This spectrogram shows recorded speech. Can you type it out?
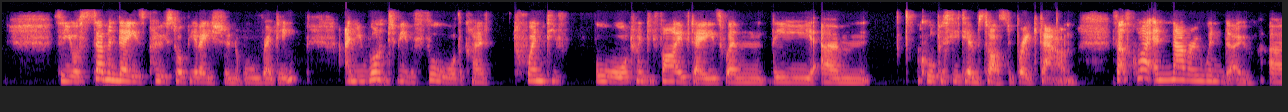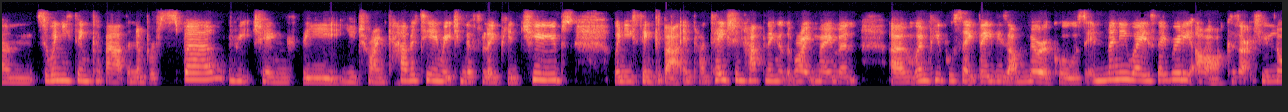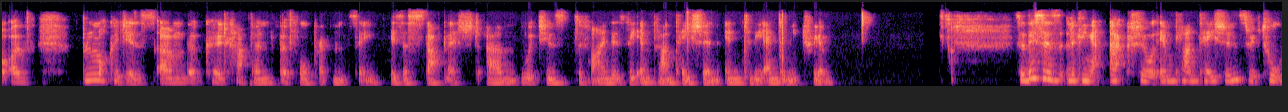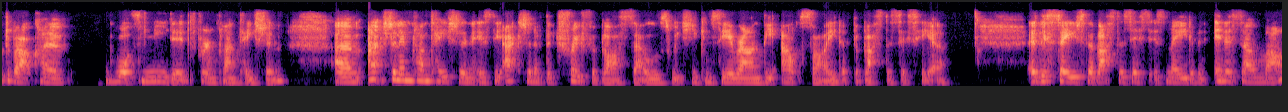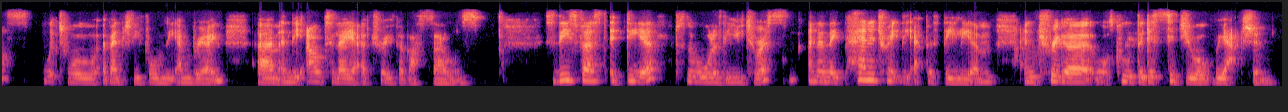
So you're seven days post ovulation already, and you want to be before the kind of 24, 25 days when the um, corpus luteum starts to break down. So that's quite a narrow window. Um, so when you think about the number of sperm reaching the uterine cavity and reaching the fallopian tubes, when you think about implantation happening at the right moment, um, when people say babies are miracles, in many ways they really are, because actually a lot of blockages um, that could happen before pregnancy is established, um, which is defined as the implantation into the endometrium. So this is looking at actual implantation. So we've talked about kind of what's needed for implantation. Um, actual implantation is the action of the trophoblast cells, which you can see around the outside of the blastocyst here. At this stage, the blastocyst is made of an inner cell mass, which will eventually form the embryo, um, and the outer layer of trophoblast cells. So these first adhere to the wall of the uterus, and then they penetrate the epithelium and trigger what's called the decidual reaction.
